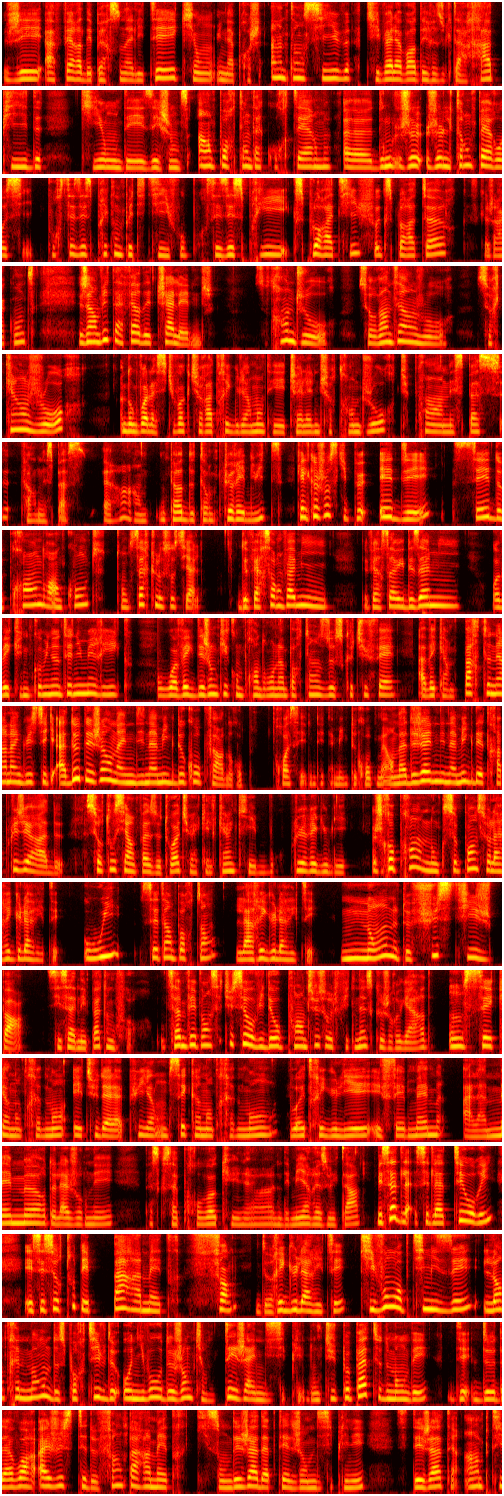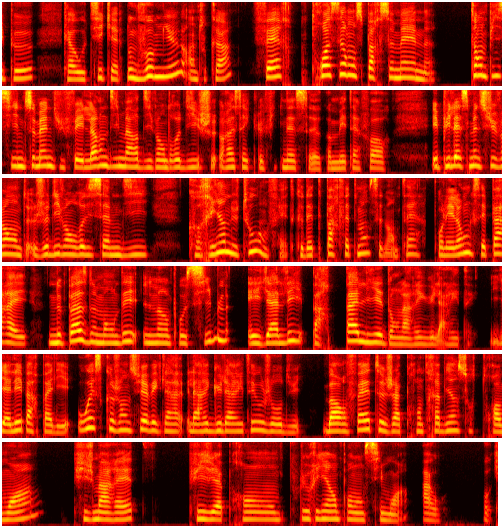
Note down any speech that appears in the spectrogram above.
j'ai affaire à des personnalités qui ont une approche intensive, qui veulent avoir des résultats rapides, qui ont des échanges importantes à court terme. Euh, donc je, je, le tempère aussi. Pour ces esprits compétitifs ou pour ces esprits exploratifs explorateurs, qu'est-ce que je raconte J'invite à faire des challenges sur 30 jours, sur 21 jours, sur 15 jours. Donc voilà, si tu vois que tu rates régulièrement tes challenges sur 30 jours, tu prends un espace, enfin un espace, euh, une période de temps plus réduite. Quelque chose qui peut aider, c'est de prendre en compte ton cercle social. De faire ça en famille, de faire ça avec des amis, ou avec une communauté numérique, ou avec des gens qui comprendront l'importance de ce que tu fais, avec un partenaire linguistique. À deux, déjà, on a une dynamique de groupe, enfin un groupe. Trois, c'est une dynamique de groupe, mais on a déjà une dynamique d'être à plusieurs à deux. Surtout si en face de toi, tu as quelqu'un qui est beaucoup plus régulier. Je reprends donc ce point sur la régularité. Oui, c'est important, la régularité. Non, ne te fustige pas si ça n'est pas ton fort. Ça me fait penser, tu sais, aux vidéos pointues sur le fitness que je regarde. On sait qu'un entraînement, étude à l'appui, hein, on sait qu'un entraînement doit être régulier et fait même à la même heure de la journée, parce que ça provoque des meilleurs résultats. Mais ça, c'est de la théorie et c'est surtout des paramètres fins de régularité qui vont optimiser l'entraînement de sportifs de haut niveau ou de gens qui ont déjà une discipline. Donc tu ne peux pas te demander d'avoir de, ajusté de fins paramètres qui sont déjà adaptés à des gens disciplinés. C'est déjà es un petit peu chaotique. Donc vaut mieux en tout cas faire trois séances par semaine Tant pis si une semaine tu fais lundi, mardi, vendredi, je reste avec le fitness euh, comme métaphore, et puis la semaine suivante, jeudi, vendredi, samedi, que rien du tout en fait, que d'être parfaitement sédentaire. Pour les langues, c'est pareil. Ne pas se demander l'impossible et y aller par palier dans la régularité. Y aller par palier. Où est-ce que j'en suis avec la, la régularité aujourd'hui? Bah en fait, j'apprends très bien sur trois mois, puis je m'arrête, puis j'apprends plus rien pendant six mois. Ah oh, ok.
